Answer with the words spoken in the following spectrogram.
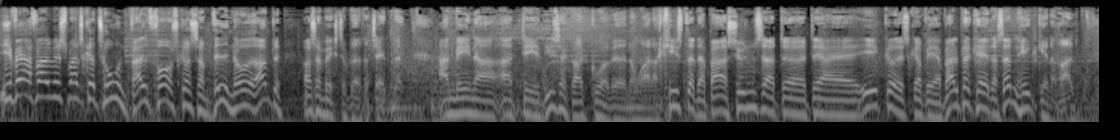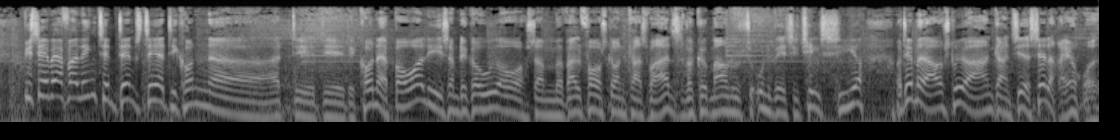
I hvert fald, hvis man skal tro en valgforsker, som ved noget om det, og som Ekstrabladet har talt med. Han mener, at det lige så godt kunne have været nogle anarkister, der bare synes, at øh, der ikke skal være valgplakater, sådan helt generelt. Vi ser i hvert fald ingen tendens til, at, de kun, øh, at det, det, det kun er borgerlige, som det går ud over, som valgforskeren Kasper Hansen fra Københavns Universitet siger, og dermed afslører han garanteret selv er rød.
